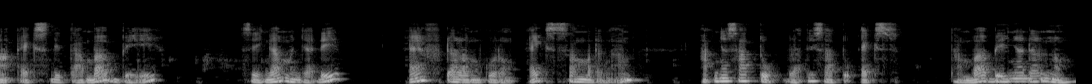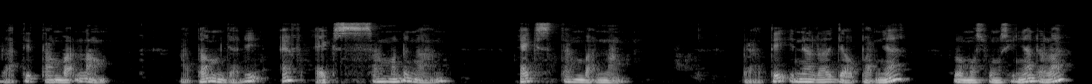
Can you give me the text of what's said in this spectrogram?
AX ditambah B, sehingga menjadi F dalam kurung X sama dengan A-nya 1, berarti 1X. Tambah B-nya adalah 6, berarti tambah 6. Atau menjadi Fx sama dengan X tambah 6. Berarti ini adalah jawabannya. Rumus fungsinya adalah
